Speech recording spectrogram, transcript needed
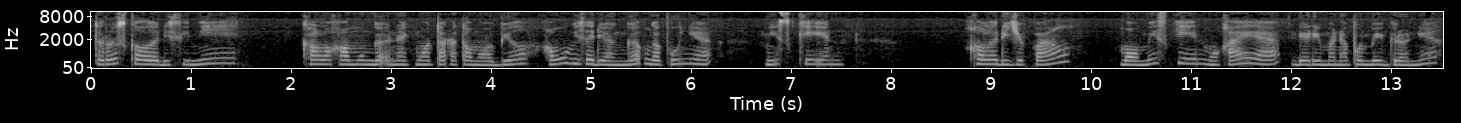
Terus kalau di sini, kalau kamu nggak naik motor atau mobil, kamu bisa dianggap nggak punya, miskin. Kalau di Jepang, mau miskin, mau kaya, dari mana pun backgroundnya,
